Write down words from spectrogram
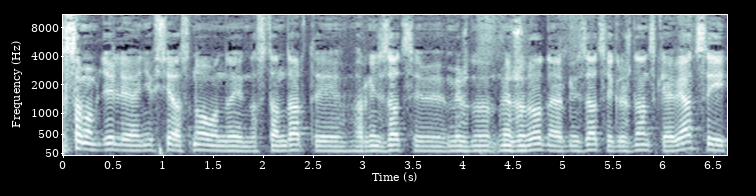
На самом деле они все основаны на стандарты организации, международной организации гражданской авиации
